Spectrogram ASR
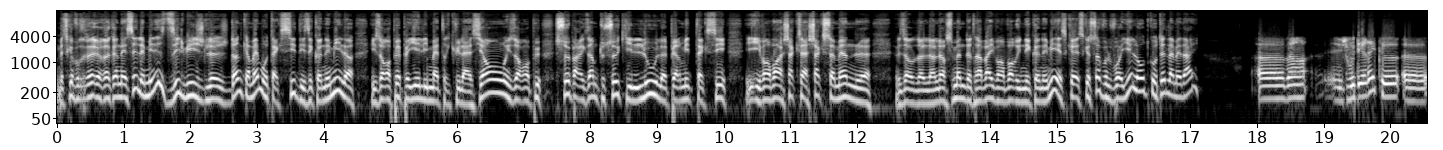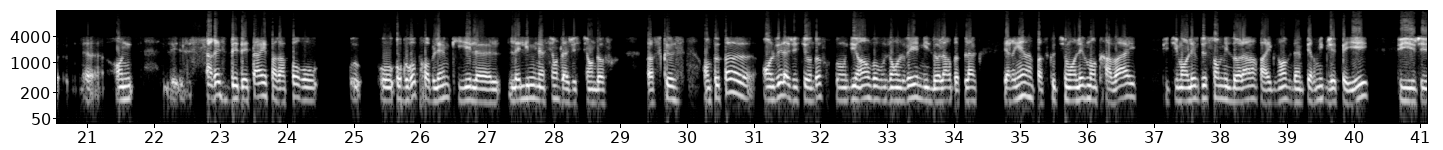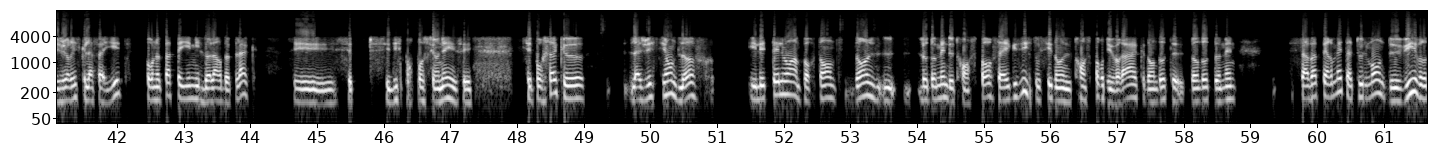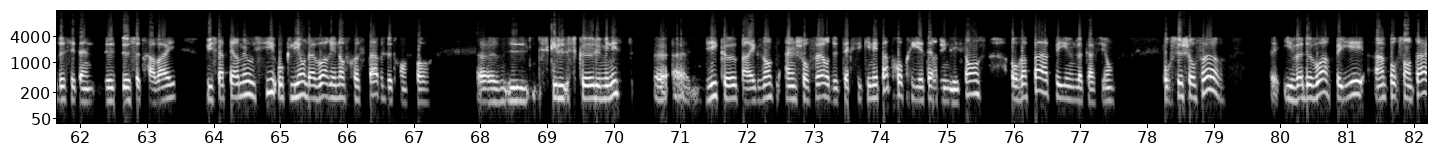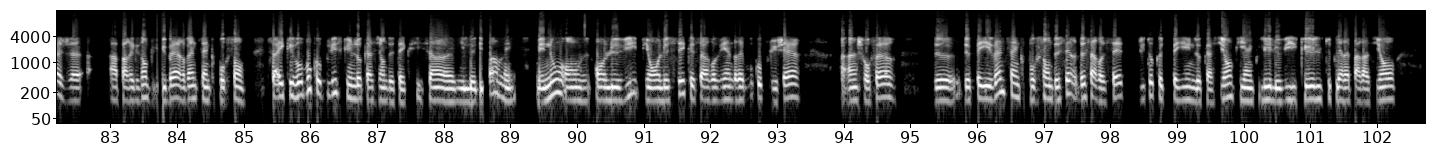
mais est-ce que vous reconnaissez, le ministre dit, lui, je, le, je donne quand même aux taxis des économies. Là. Ils auront pu payer l'immatriculation, ils auront pu, ceux par exemple, tous ceux qui louent le permis de taxi, ils vont avoir à chaque, à chaque semaine, dans leur semaine de travail, ils vont avoir une économie. Est-ce que, est-ce que ça, vous le voyez, l'autre côté de la médaille? Euh, ben, je vous dirais que euh, euh on, ça reste des détails par rapport au, au, au gros problème qui est l'élimination de la gestion d'offres. Parce que on peut pas enlever la gestion d'offres pour on dit ah, on va vous enlever 1000 dollars de plaques. C'est rien parce que tu m'enlèves mon travail, puis tu m'enlèves 200 000 dollars par exemple d'un permis que j'ai payé, puis je risque la faillite pour ne pas payer 1000 dollars de plaques. C'est c'est disproportionné. C'est c'est pour ça que la gestion de l'offre il est tellement importante dans le, le, domaine de transport. Ça existe aussi dans le transport du vrac, dans d'autres dans d'autres domaines ça va permettre à tout le monde de vivre de, de, ce travail, puis ça permet aussi aux clients d'avoir une offre stable de transport. Euh, ce, que le ministre euh, dit que, par exemple, un chauffeur de taxi qui n'est pas propriétaire d'une licence aura pas à payer une location. Pour ce chauffeur, euh, il va devoir payer un pourcentage à, par exemple, Uber 25%. Ça équivaut beaucoup plus qu'une location de taxi. Ça, il le dit pas, mais mais nous, on, on le vit, puis on le sait que ça reviendrait beaucoup plus cher à un chauffeur de, de payer 25% de sa, de sa recette plutôt que de payer une location qui inclut le véhicule, toutes les réparations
